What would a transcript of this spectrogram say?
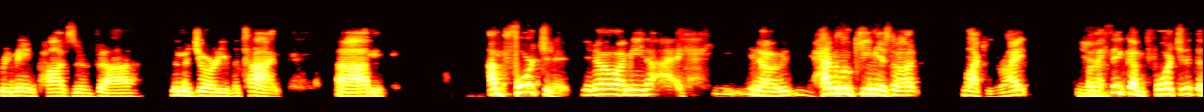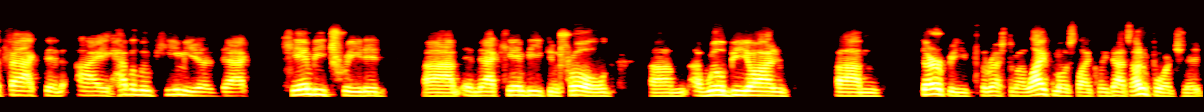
remained positive uh, the majority of the time. Um, I'm fortunate, you know. I mean, I, you know, having leukemia is not lucky, right? Yeah. But I think I'm fortunate the fact that I have a leukemia that can be treated um, and that can be controlled. Um, I will be on um, therapy for the rest of my life, most likely. That's unfortunate.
